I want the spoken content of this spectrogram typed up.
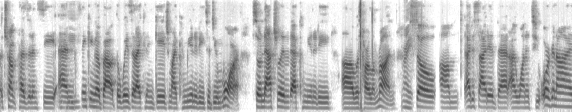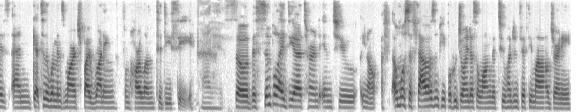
a trump presidency and thinking about the ways that i could engage my community to do more so naturally that community uh, was harlem run Right. so um, I decided that I wanted to organize and get to the Women's March by running from Harlem to DC. Got it. So this simple idea turned into, you know, a- almost a thousand people who joined us along the 250 mile journey,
